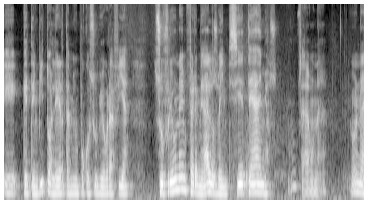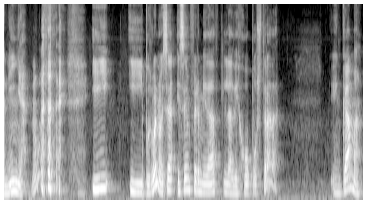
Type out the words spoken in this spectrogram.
eh, que te invito a leer también un poco su biografía, sufrió una enfermedad a los 27 años, o sea, una, una niña, ¿no? y, y, pues bueno, esa, esa enfermedad la dejó postrada, en cama.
